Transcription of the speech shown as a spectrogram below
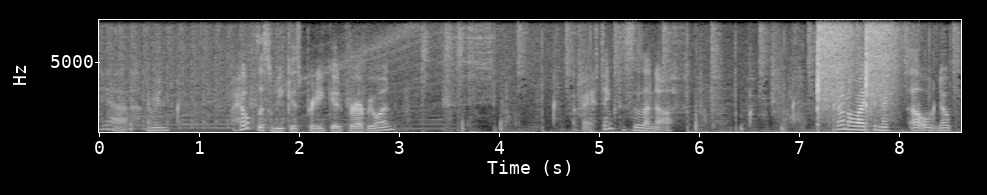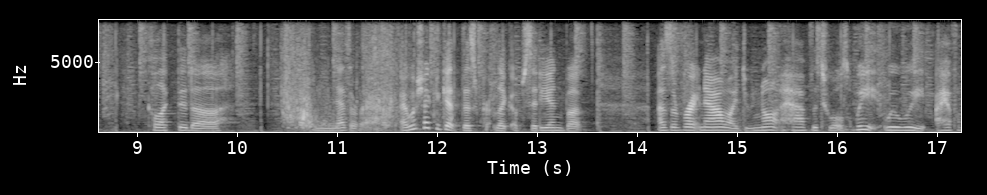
Yeah, I mean, I hope this week is pretty good for everyone. Okay, I think this is enough. I don't know why I connect- oh, nope. Collected a netherrack. I wish I could get this, like, obsidian, but as of right now, I do not have the tools. Wait, wait, wait. I have a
